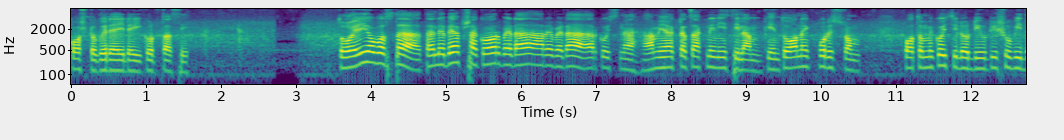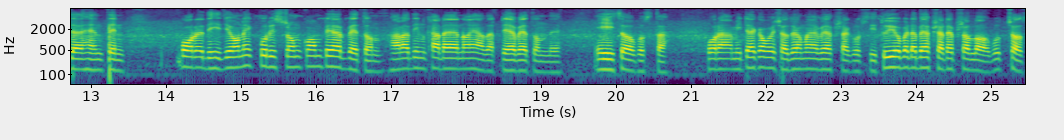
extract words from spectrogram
কষ্ট করে এটাই করতাছি। তো এই অবস্থা। তাহলে ব্যবসা কর বেটা। আরে বেটা, আর কইস না। আমিও একটা চাকরি নিয়েছিলাম কিন্তু অনেক পরিশ্রম। প্রথমে কইছিল, ডিউটি সুবিধা হ্যান তেন। পরে দেখি যে অনেক পরিশ্রম, কম টাকার বেতন। সারাদিন খাটায় নয় হাজার টাকা বেতন দেয়। এই তো অবস্থা। পরে আমি টাকা পয়সা জমায় ব্যবসা করছি। তুইও বেটা ব্যবসা ট্যাবসা ল, বুঝছস?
